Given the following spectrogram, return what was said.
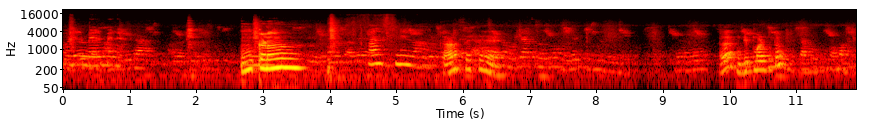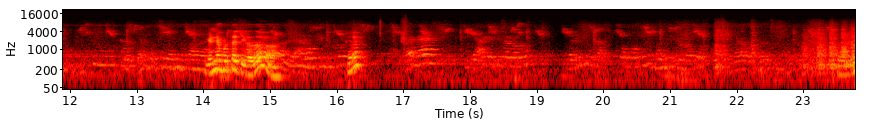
ನೋಡಿ ಮೇಲೆ ಮೇಲೆ ಹ್ಞೂ ಕಣ ಕಾಣಿಸ್ಲಿಲ್ಲ ಕಾಣಿಸ್ತೈತೆ ಅದ ಡಿಪ್ ಮಾಡಿಬಿಟ್ಟು. ಎಣ್ಣೆ ಬಿಡ್ತೈತಿ ಈಗ ಅದು. ಏನ? ಒಂದು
